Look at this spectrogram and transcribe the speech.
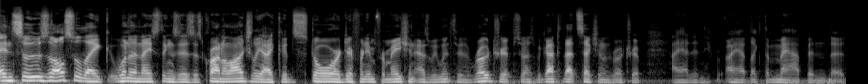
and so this is also like one of the nice things is is chronologically I could store different information as we went through the road trip. So as we got to that section of the road trip, I had I had like the map and the,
